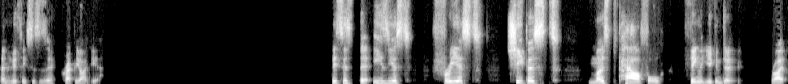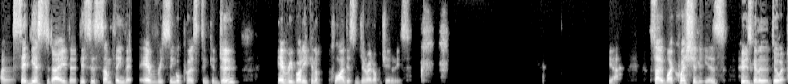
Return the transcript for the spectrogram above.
and who thinks this is a crappy idea? This is the easiest, freest, cheapest, most powerful thing that you can do, right? I said yesterday that this is something that every single person can do. Everybody can apply this and generate opportunities. Yeah. So my question is, who's going to do it?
